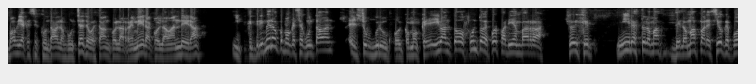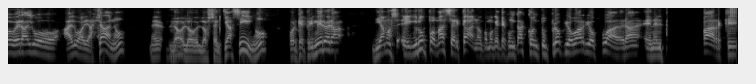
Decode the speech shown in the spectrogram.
vos veías que se juntaban los muchachos que estaban con la remera, con la bandera, y que primero como que se juntaban el subgrupo, y como que iban todos juntos después para ir en barra. Yo dije, mira, esto es lo más, de lo más parecido que puedo ver algo, algo de allá, ¿no? lo, lo, sentí así, ¿no? Porque primero era, digamos, el grupo más cercano, como que te juntás con tu propio barrio cuadra en el parque,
